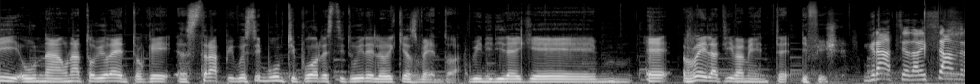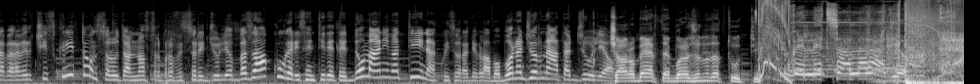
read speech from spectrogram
sì una, un atto violento che eh, strappi questi punti può restituire le orecchie a sventola, quindi direi che mm, è relativamente difficile. Grazie ad Alessandra per averci iscritto, un saluto al nostro professore Giulio Basoccu che risentirete domani mattina qui su Radio Globo. Buona giornata Giulio. Ciao Roberta e buona giornata a tutti. Bellezza alla radio.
